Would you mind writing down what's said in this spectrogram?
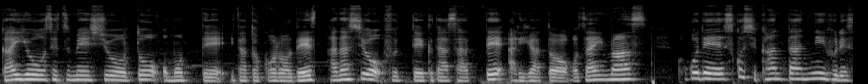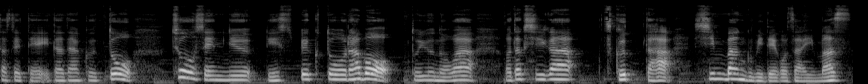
概要を説明しようと思っていたところです。話を振ってくださってありがとうございます。ここで少し簡単に触れさせていただくと超潜入リスペクトラボというのは私が作った新番組でございます。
